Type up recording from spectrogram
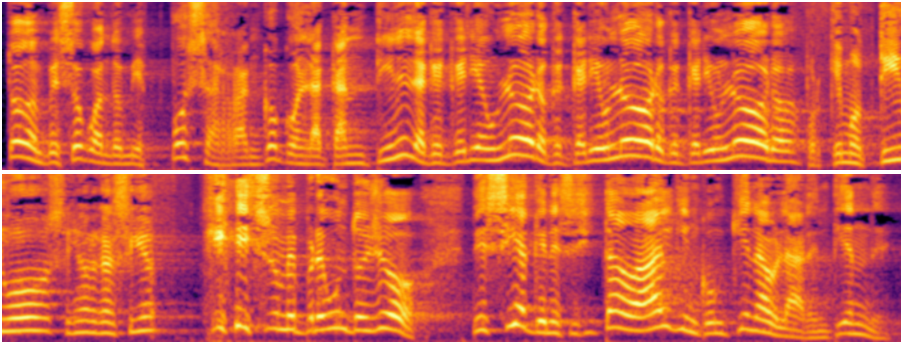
todo empezó cuando mi esposa arrancó con la cantinela que quería un loro, que quería un loro, que quería un loro. ¿Por qué motivo, señor García? Eso me pregunto yo. Decía que necesitaba a alguien con quien hablar, ¿entiende?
